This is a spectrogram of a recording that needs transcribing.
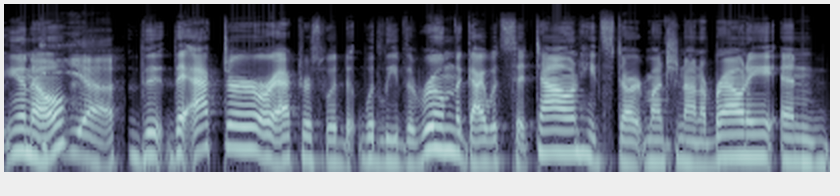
You know? Yeah. The the actor or actress would would leave the room, the guy would sit down, he'd start munching on a brownie, and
